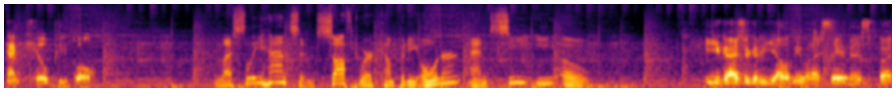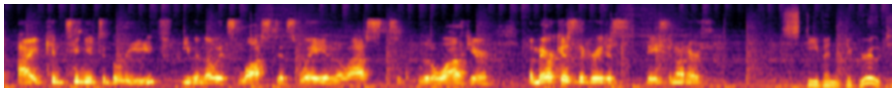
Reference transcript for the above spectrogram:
can't kill people. Leslie Hansen, software company owner and CEO. You guys are going to yell at me when I say this, but I continue to believe, even though it's lost its way in the last little while here, America is the greatest nation on earth. Stephen DeGroot,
